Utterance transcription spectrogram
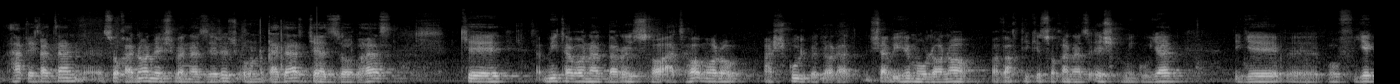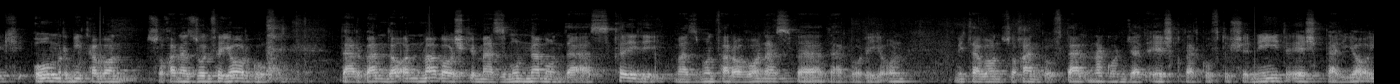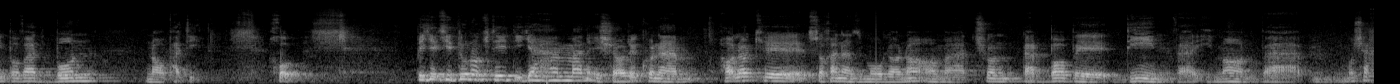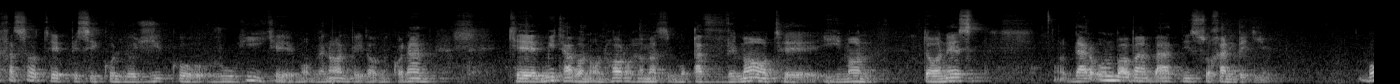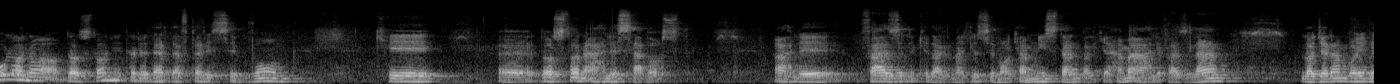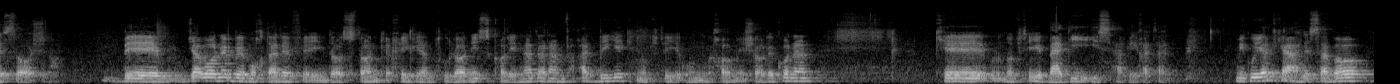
حقیقتا سخنانش و نظرش اونقدر جذاب هست که می‌تواند برای ساعتها ما رو مشغول بدارد. شبیه مولانا و وقتی که سخن از عشق می‌گوید دیگه یک عمر می‌توان سخن از زلف یار گفت. در بند آن مباش که مضمون نمانده است. خیلی مضمون فراوان است و درباره اون می‌توان سخن گفت. در نگنجد عشق در گفت و شنید عشق دریایی بود بن ناپدید. خب به یکی دو نکته دیگه هم من اشاره کنم. حالا که سخن از مولانا آمد چون در باب دین و ایمان و مشخصات پسیکولوژیک و روحی که مؤمنان پیدا می‌کنند که می‌توان آنها رو هم از مقومات ایمان دانست در اون بابم بعد نیست سخن بگیم. مولانا داستانی داره در دفتر سوم که داستان اهل سباست. اهل فضل که در مجلس ما کم نیستن بلکه همه اهل فضلن. لاجرم با این قصه آشنا. به جوانب مختلف این داستان که خیلی هم طولانی است کاری ندارم. فقط به یک نکته اون می‌خوام اشاره کنم که نکته بدی است حقیقتا. می‌گوید که اهل سبا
